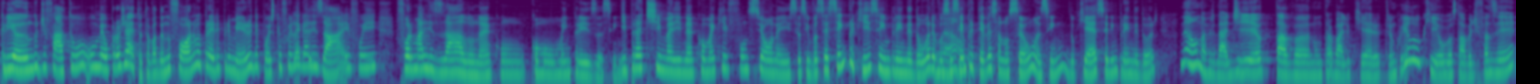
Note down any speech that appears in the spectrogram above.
criando, de fato, o meu projeto. Eu estava dando forma para ele primeiro e depois que eu fui legalizar e fui formalizá-lo, né, com, como uma empresa, assim. E para ti, Marina, como é que funciona isso? Assim, você sempre quis ser empreendedora? Você Não. sempre teve essa noção, assim, do que é ser empreendedor? Não, na verdade, eu estava num trabalho que era tranquilo, que eu gostava de fazer,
